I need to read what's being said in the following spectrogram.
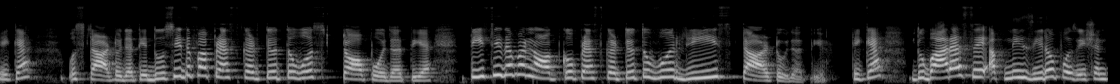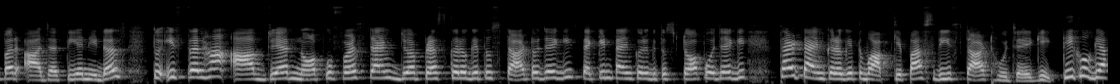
ठीक है? वो स्टार्ट हो जाती है। दूसरी दफ़ा प्रेस करते हो तो वो स्टॉप हो जाती है। तीसरी दफ़ा नॉब को प्रेस करते हो तो वो रीस्टार्ट हो जाती है। ठीक है? दोबारा से अपनी ज़ीरो पोजीशन पर आ जाती है नीडल्स तो इस तरह आप जो है नॉब को फ़र्स्ट टाइम जो है प्रेस करोगे तो स्टार्ट हो जाएगी। सेकंड टाइम करोगे तो स्टॉप हो जाएगी। थर्ड टाइम करोगे तो वो आपके पास रीस्टार्ट हो जाएगी। ठीक हो गया?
